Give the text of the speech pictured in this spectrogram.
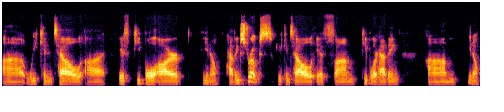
Uh, we can tell uh, if people are, you know, having strokes. We can tell if um, people are having, um, you know,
